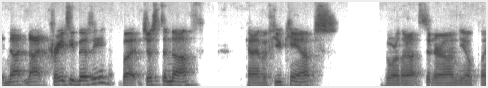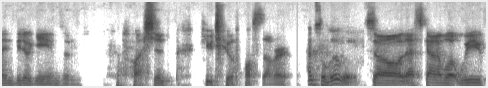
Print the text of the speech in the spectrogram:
not not crazy busy, but just enough. Kind of have a few camps where they're not sitting around, you know, playing video games and watching YouTube all summer. Absolutely. So that's kind of what we've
